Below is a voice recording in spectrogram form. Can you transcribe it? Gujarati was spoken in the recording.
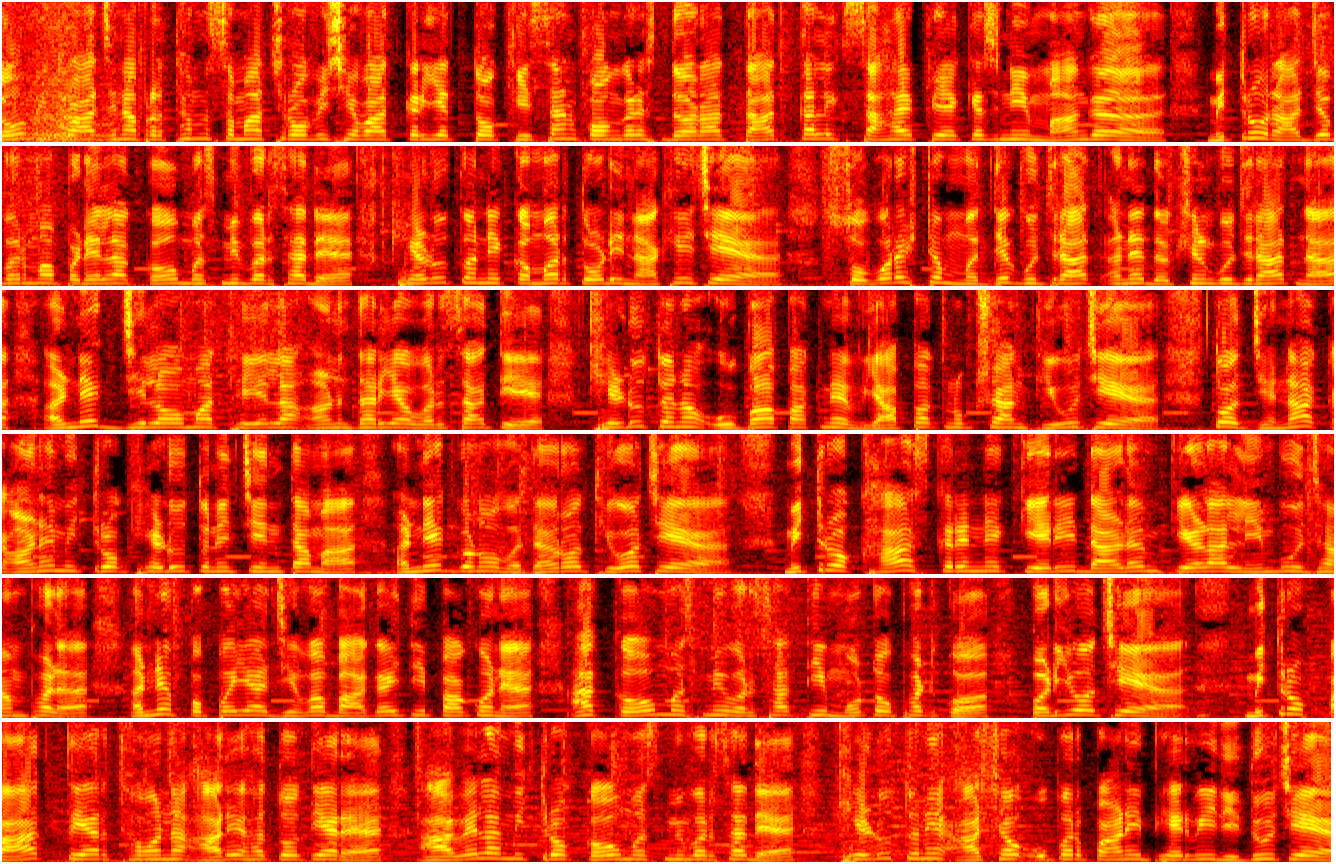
તો મિત્રો, આજના પ્રથમ સમાચારો વિશે વાત કરીએ તો કિસાન કોંગ્રેસ દ્વારા તાત્કાલિક સહાય પેકેજની માંગ. મિત્રો, રાજ્યભરમાં પડેલા કમોસમી વરસાદે ખેડૂતોની કમર તોડી નાખી છે. સૌરાષ્ટ્ર, મધ્ય ગુજરાત અને દક્ષિણ ગુજરાતના અનેક જિલ્લાઓમાં થયેલા અણધાર્યા વરસાદથી ખેડૂતોના ઊભા પાકને વ્યાપક નુકસાન થયું છે. તો જેના કારણે મિત્રો, ખેડૂતોની ચિંતામાં અનેક ગણો વધારો થયો છે. મિત્રો, ખાસ કરીને કેરી, દાડમ, કેળા, લીંબુ, જામફળ અને પપૈયા જેવા બાગાયતી પાકોને આ કમોસમી વરસાદથી મોટો ફટકો પડ્યો છે. મિત્રો, પાક તૈયાર થવાના આરે હતો ત્યારે આવેલા મિત્રો કમોસમી વરસાદે ખેડૂતોને આશા ઉપર પાણી ફેરવી દીધું છે.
